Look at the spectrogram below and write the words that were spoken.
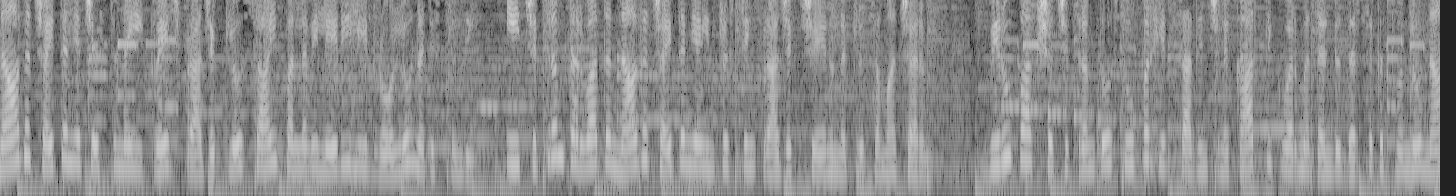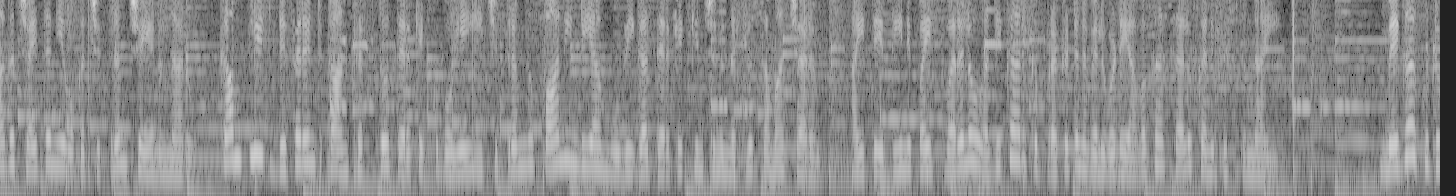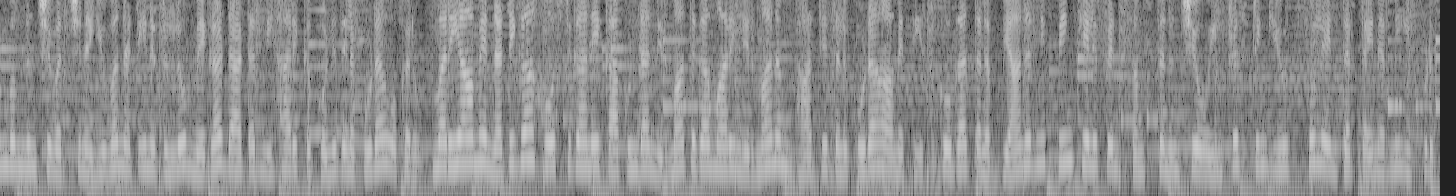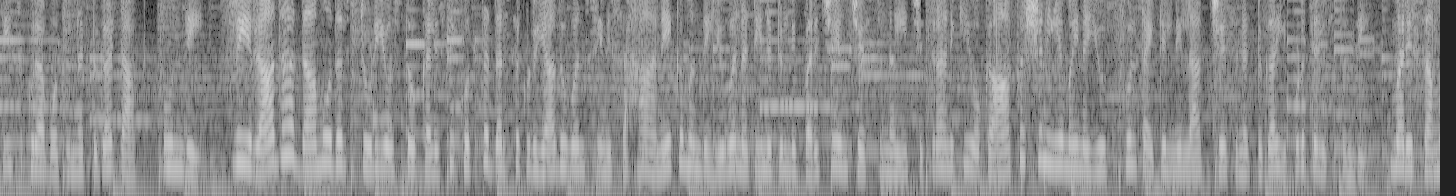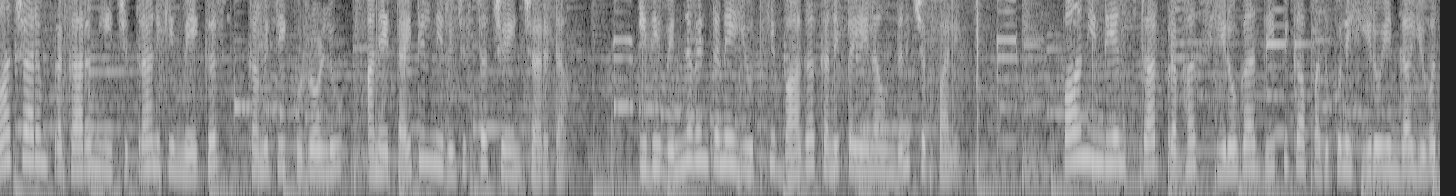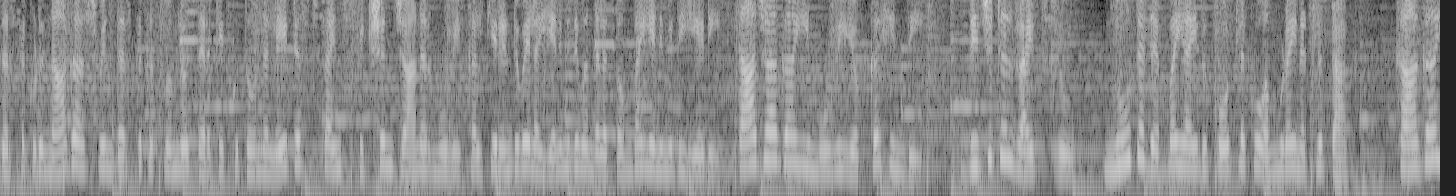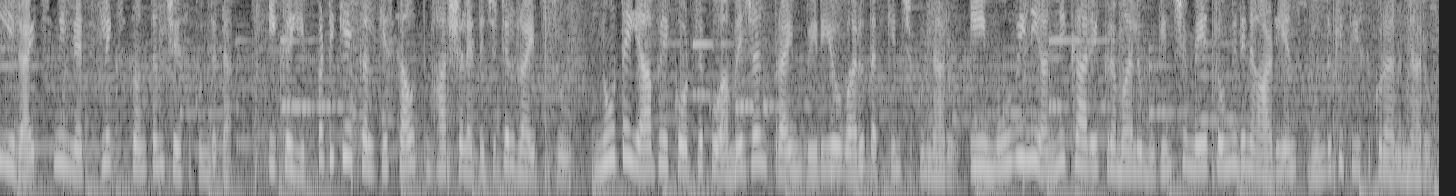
నాగ చైతన్య చేస్తున్న ఈ క్రేజ్ ప్రాజెక్ట్లో సాయి పల్లవి లేడీ లీడ్ రోల్లో నటిస్తుంది. ఈ చిత్రం తర్వాత నాగ చైతన్య ఇంట్రెస్టింగ్ ప్రాజెక్ట్ చేయనున్నట్లు సమాచారం. విరూపాక్ష చిత్రంతో సూపర్ హిట్ సాధించిన కార్తిక్ వర్మ దండు దర్శకత్వంలో నాగ చైతన్య ఒక చిత్రం చేయనున్నారు. కంప్లీట్ డిఫరెంట్ కాన్సెప్ట్తో తెరకెక్కబోయే ఈ చిత్రంను పాన్ ఇండియా మూవీగా తెరకెక్కించనున్నట్లు సమాచారం. అయితే దీనిపై త్వరలో అధికారిక ప్రకటన వెలువడే అవకాశాలు కనిపిస్తున్నాయి. మెగా కుటుంబం నుంచి వచ్చిన యువ నటీనటుల్లో మెగా డాటర్ నిహారిక కొణిదెల కూడా ఒకరు. మరి ఆమె నటిగా హోస్ట్ గానే కాకుండా నిర్మాతగా మారి నిర్మాణం బాధ్యతలు కూడా ఆమె తీసుకోగా తన బ్యానర్ని పింక్ ఎలిఫెంట్ సంస్థ నుంచి ఓ ఇంట్రెస్టింగ్ యూత్ఫుల్ ఎంటర్టైనర్ని ఇప్పుడు తీసుకురాబోతున్నట్టుగా టాక్ ఉంది. శ్రీ రాధా దామోదర్ స్టూడియోస్తో కలిసి కొత్త దర్శకుడు యాదువంశీని సహా అనేక మంది యువ నటీనటుల్ని పరిచయం చేస్తున్న ఈ చిత్రానికి ఒక ఆకర్షణీయమైన యూత్ఫుల్ టైటిల్ని లాక్ చేసినట్టుగా ఇప్పుడు తెలుస్తుంది. మరి సమాచారం ప్రకారం ఈ చిత్రానికి మేకర్స్ కమిటీ కుర్రోళ్ళు అనే టైటిల్ని రిజిస్టర్ చేయించారట. ఇది విన్న వెంటనే యూత్కి బాగా కనెక్ట్ అయ్యేలా ఉందని చెప్పాలి. పాన్ ఇండియన్ స్టార్ ప్రభాస్ హీరోగా దీపికా పదుకొని హీరోయిన్గా యువ దర్శకుడు నాగ అశ్విన్ దర్శకత్వంలో తెరకెక్కుతోన్న latest science fiction genre movie కల్కి రెండు వేల ఎనిమిది వందల తొంభై ఎనిమిది ఏడి. తాజాగా ఈ మూవీ యొక్క హిందీ డిజిటల్ రైట్స్ రూ నూట డెబ్బై ఐదు కోట్లకు అమ్ముడైనట్లు టాక్. కాగా ఈ రైట్స్ని నెట్ఫ్లిక్స్ సొంతం చేసుకుందట. ఇక ఇప్పటికే కల్కి సౌత్ భాషల డిజిటల్ రైట్స్ రు నూట యాభై కోట్లకు అమెజాన్ ప్రైమ్ వీడియో వారు దక్కించుకున్నారు. ఈ మూవీని అన్ని కార్యక్రమాలు ముగించి మే తొమ్మిదిన ఆడియన్స్ ముందుకి తీసుకురానున్నారు.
